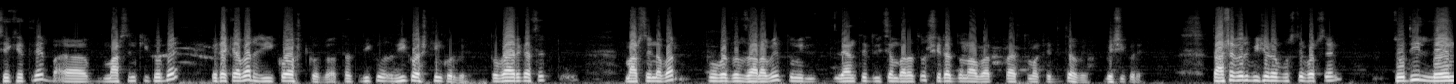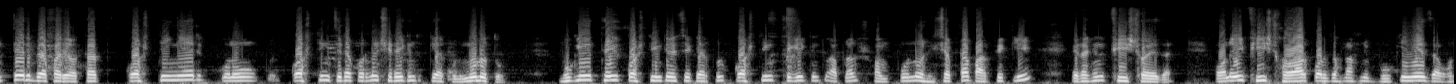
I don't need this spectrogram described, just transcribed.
সেক্ষেত্রে মার্সিন কি করবে? এটাকে আবার রিকোয়েস্ট করবে, অর্থাৎ রিকোয়েস্টিং করবে। তো বায়ার কাছে মার্সিন আবার প্রপোজাল জানাবে, তুমি ল্যান্থে দুই সিএম বাড়াচ্ছ, সেটার জন্য আবার প্রাইস তোমাকে দিতে হবে বেশি করে। তো আশা করি বিষয়টা বুঝতে পারছেন। যদি লেন্থের ব্যাপারে, অর্থাৎ কস্টিং এর কোনো কস্টিং যেটা করবেন সেটাই কিন্তু কেয়ারফুল মূলত। বুকিং এর থেকে কস্টিংটা হচ্ছে কেয়ারফুল কস্টিং থেকে কিন্তু আপনার সম্পূর্ণ হিসাবটা পারফেক্টলি এটা কিন্তু ফিক্সড হয়ে যায়। অনেক ফিক্সড হওয়ার পর যখন আপনি বুকিং এ যখন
